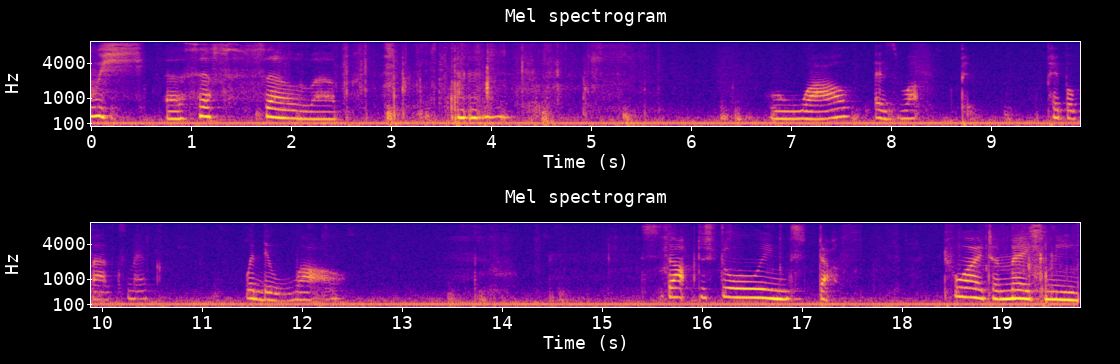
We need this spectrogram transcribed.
Whoosh, so loud. wow is what pa- paperbacks make when they wow. Stop destroying stuff. Try to make me.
